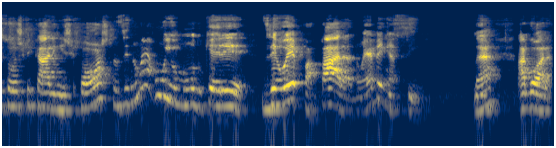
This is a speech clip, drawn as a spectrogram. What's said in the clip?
pessoas ficarem expostas e não é ruim o mundo querer dizer, epa, para, não é bem assim. Né? Agora,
